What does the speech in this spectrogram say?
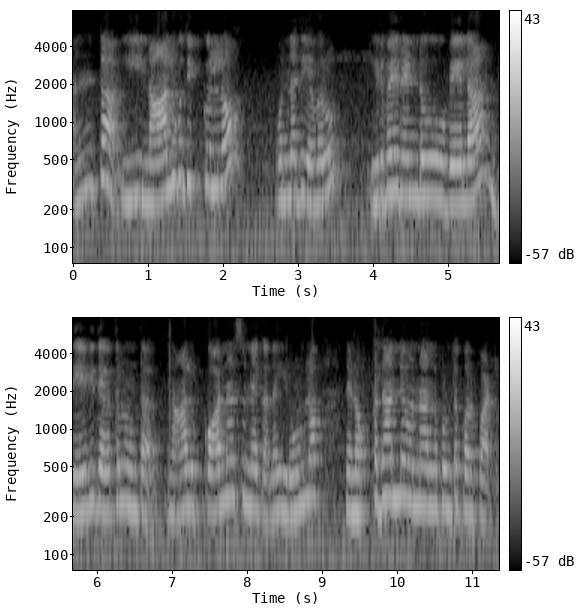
అంతా ఈ నాలుగు దిక్కుల్లో ఉన్నది ఎవరు? ఇరవై రెండు వేల దేవి దేవతలు ఉంటారు. నాలుగు కార్నర్స్ ఉన్నాయి కదా ఈ రూమ్లో నేను ఒక్కదాన్నే ఉన్నా అనుకుంటే పొరపాటు.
